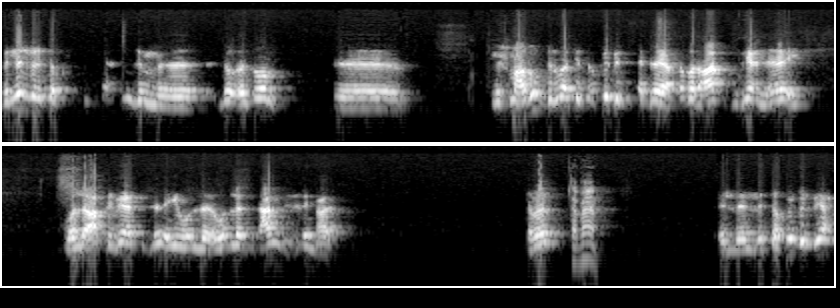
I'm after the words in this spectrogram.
بالنسبة للتوقيت لازم لو اللي هو آه، مش معروف دلوقتي التوكيل ده يعتبر عقد بيع نهائي ولا عقد بيع ابتدائي ولا ولا بتتعامل إزاي معاه؟ تمام؟ تمام. ال- ال- التوكيل بالبيع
